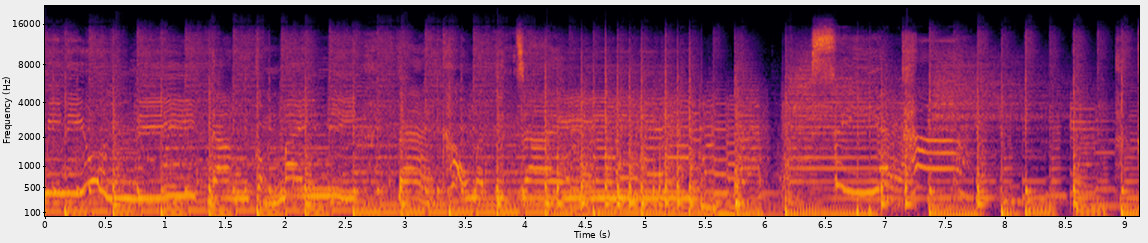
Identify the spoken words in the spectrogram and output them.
มีในหุ่นดีดังก็ไม่มี แต่เข้ามาติดใจเสียท่าเ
